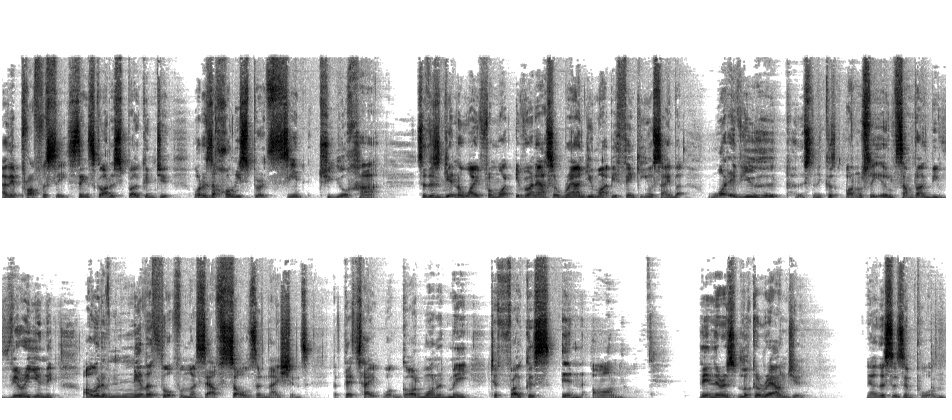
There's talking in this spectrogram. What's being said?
Are there prophecies? Things God has spoken to you? What has the Holy Spirit said to your heart? So this is getting away from what everyone else around you might be thinking or saying, but what have you heard personally? Because honestly, it'll sometimes be very unique. I would have never thought for myself souls and nations, but that's hey, what God wanted me to focus in on. Then there is look around you. Now, this is important.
